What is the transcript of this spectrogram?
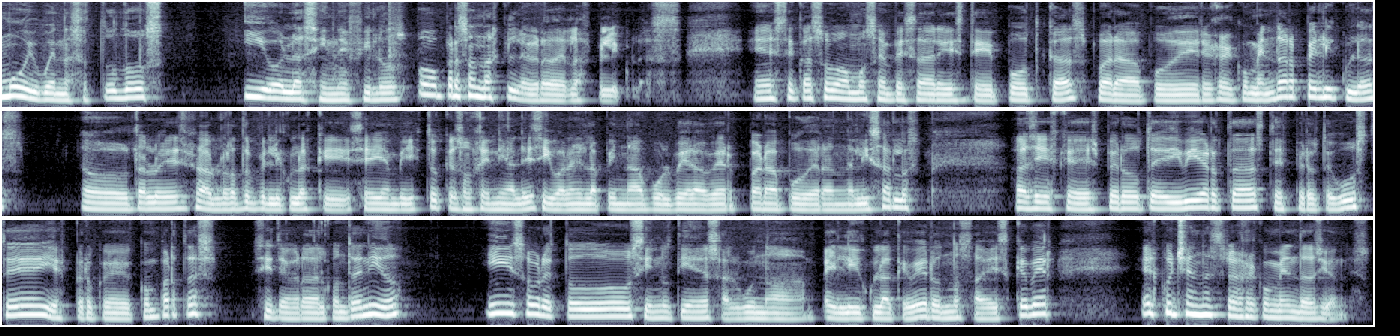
Muy buenas a todos y hola cinéfilos o personas que le agraden las películas. En este caso vamos a empezar este podcast para poder recomendar películas o tal vez hablar de películas que se hayan visto que son geniales y valen la pena volver a ver para poder analizarlas. Así es que espero te diviertas, te espero te guste y espero que compartas si te agrada el contenido. Y sobre todo si no tienes alguna película que ver o no sabes qué ver, escuchen nuestras recomendaciones.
